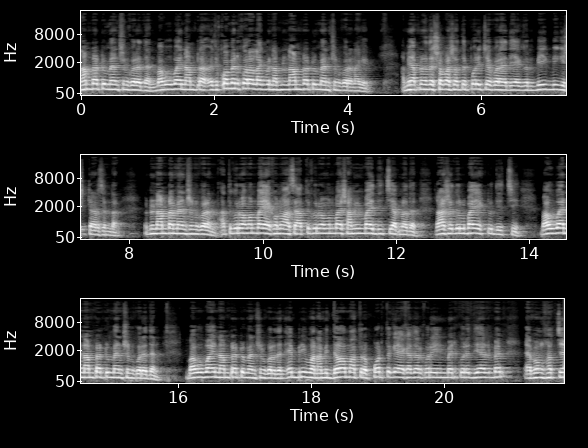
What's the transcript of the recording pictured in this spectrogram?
নামটা একটু মেনশন করে দেন। বাবু ভাই, নামটা ওই যে কমেন্ট করা লাগবে না, আপনি নামটা একটু মেনশন করেন আগে। আমি আপনাদের সবার সাথে পরিচয় করাই দিই, একজন বিগ বিগ স্টার সেন্টার একটু নামটা মেনশন করেন। আতিকুর রহমান ভাই এখনও আছে। আতিকুর রহমান ভাই, শামীম ভাই দিচ্ছি আপনাদের। রাশেদুল ভাই একটু দিচ্ছি। বাবু ভাইয়ের নামটা একটু মেনশন করে দেন। বাবু ভাই নামটা একটু মেনশন করে দেন। এভরি আমি দেওয়া মাত্র। পর থেকে এক হাজার করে ইনভাইট করে দিয়ে আসবেন এবং হচ্ছে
